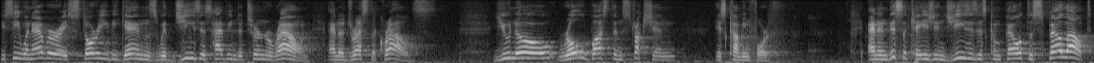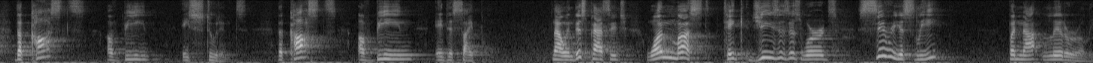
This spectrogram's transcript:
You see, whenever a story begins with Jesus having to turn around and address the crowds, you know robust instruction is coming forth. And in this occasion, Jesus is compelled to spell out the costs of being a student, the costs of being a disciple. Now, in this passage, one must take Jesus' words seriously, but not literally.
